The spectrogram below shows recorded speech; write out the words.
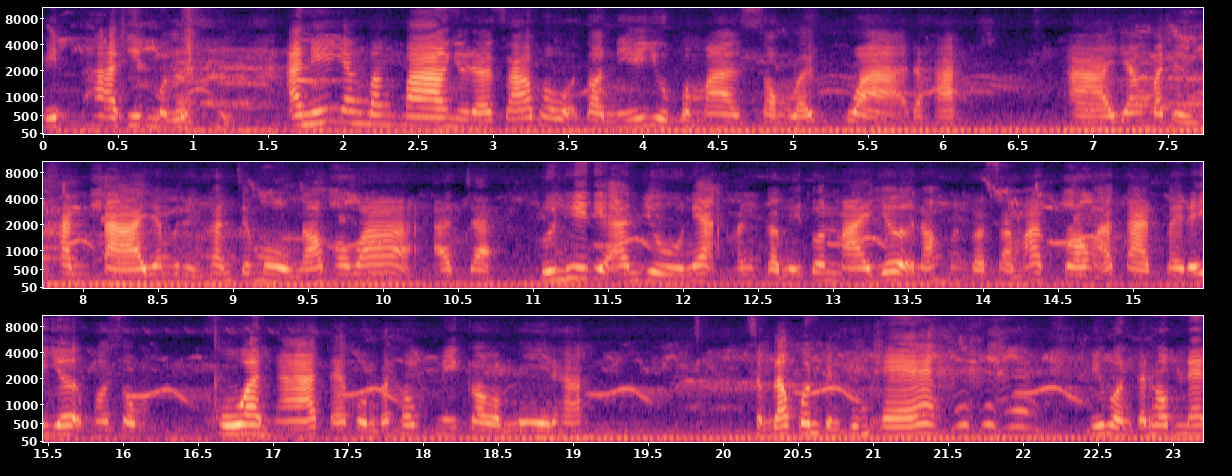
ปิดพระอาทิตย์หมดเลย อันนี้ยังบางๆอยู่นะจ้าเพราะตอนนี้อยู่ประมาณ 200 กว่านะคะ อ่ายังมาถึงคันตายังมาถึงคันจมูกเนาะเพราะว่าอาจจะ พื้นที่ที่อันอยู่เนี่ยมันก็มีต้นไม้เยอะเนาะมันก็สามารถกรองอากาศไปได้เยอะพอสมควรนะคะแต่ผลกระทบมีก่อมีนะคะสำหรับคนเป็นภูมิแพ้ มีผลกระทบแน่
